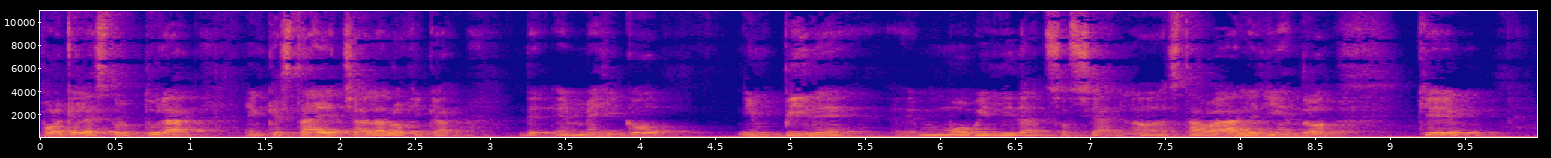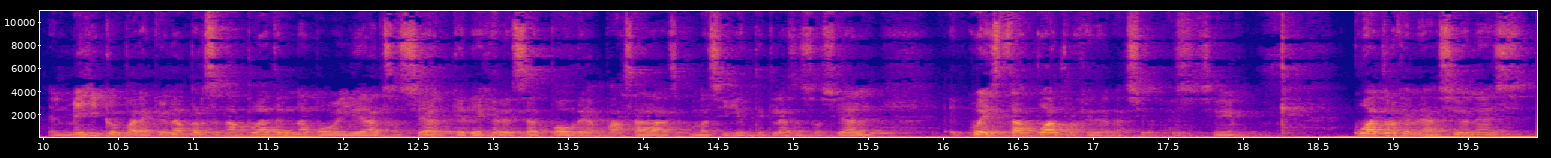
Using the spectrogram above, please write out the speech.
porque la estructura en que está hecha la lógica de, en México impide eh, movilidad social, ¿no? Estaba leyendo que en México para que una persona pueda tener una movilidad social que deje de ser pobre a pasar a una siguiente clase social, eh, cuesta cuatro generaciones, ¿sí? Cuatro generaciones,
